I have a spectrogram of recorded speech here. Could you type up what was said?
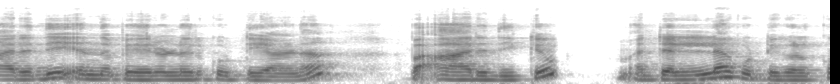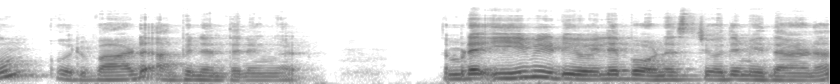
ആരതി എന്ന പേരുള്ളൊരു കുട്ടിയാണ്. അപ്പോൾ ആരതിക്കും മറ്റെല്ലാ കുട്ടികൾക്കും ഒരുപാട് അഭിനന്ദനങ്ങൾ. നമ്മുടെ ഈ വീഡിയോയിലെ ബോണസ് ചോദ്യം ഇതാണ്.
